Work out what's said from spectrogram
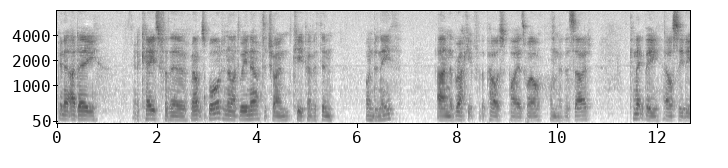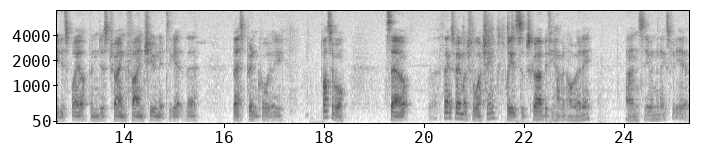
Gonna add a, a case for the ramps board and Arduino to try and keep everything underneath and a bracket for the power supply as well on the other side. Connect the LCD display up and just try and fine tune it to get the best print quality possible. So thanks very much for watching, please subscribe if you haven't already and see you in the next video.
